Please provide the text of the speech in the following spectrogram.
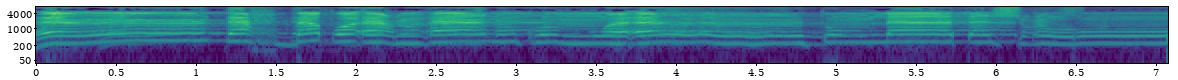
أن تحبط أعمالكم وأنتم لا تشعرون.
